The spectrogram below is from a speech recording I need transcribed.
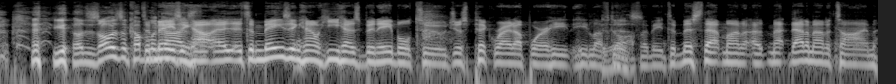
you know, there's always a couple. It's amazing how it's amazing how he has been able to just pick right up where he he left it off. Is. I mean, to miss that amount of, uh, that amount of time,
